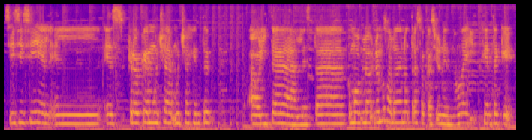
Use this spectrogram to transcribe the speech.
Sí, sí, sí, el, es, creo que mucha, mucha gente ahorita le está, como lo, hemos hablado en otras ocasiones, ¿no? Hay gente que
